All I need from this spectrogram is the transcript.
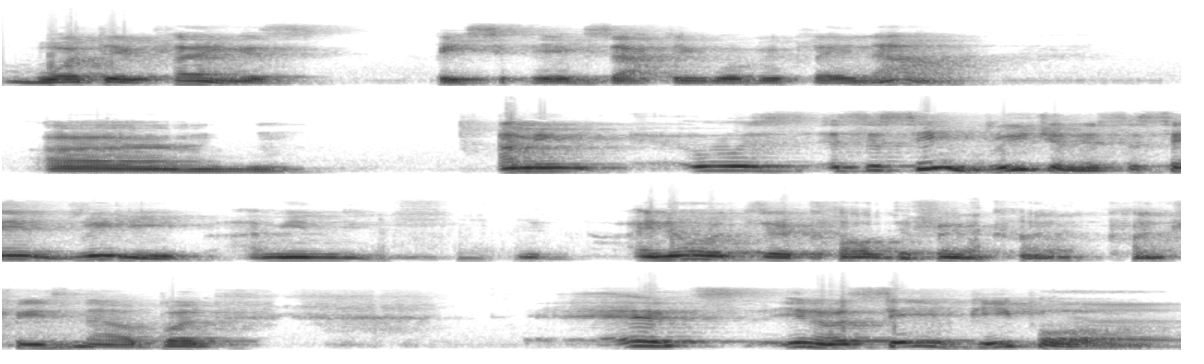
what they're playing is basically exactly what we play now. Um, I mean, it was it's the same region. It's the same, really. I mean, I know they're called different countries now, but it's you know same people. Yeah.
